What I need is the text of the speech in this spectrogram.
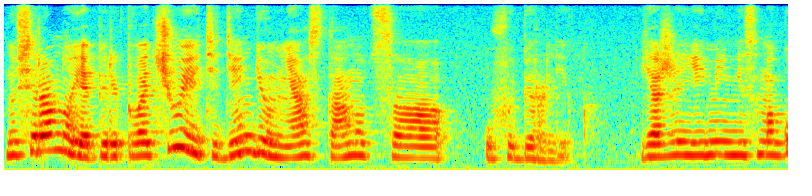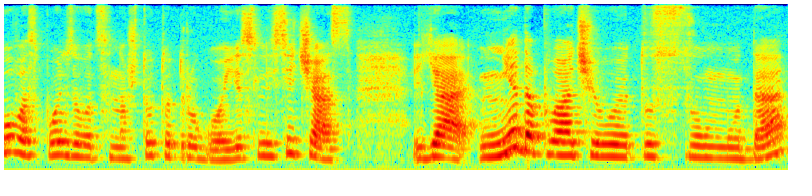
Но все равно я переплачу, и эти деньги у меня останутся у Фаберлик. Я же ими не смогу воспользоваться на что-то другое. Если сейчас я не доплачиваю эту сумму, да,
